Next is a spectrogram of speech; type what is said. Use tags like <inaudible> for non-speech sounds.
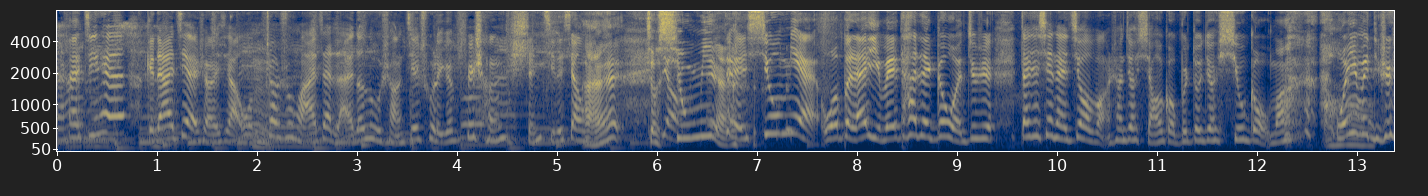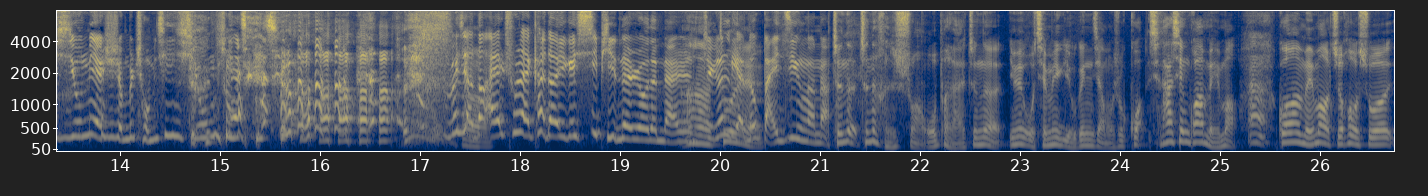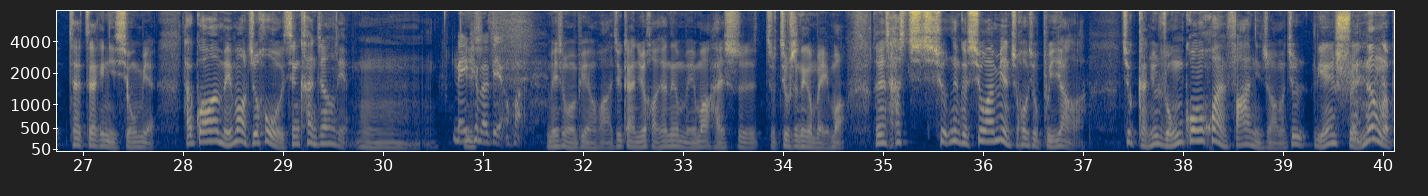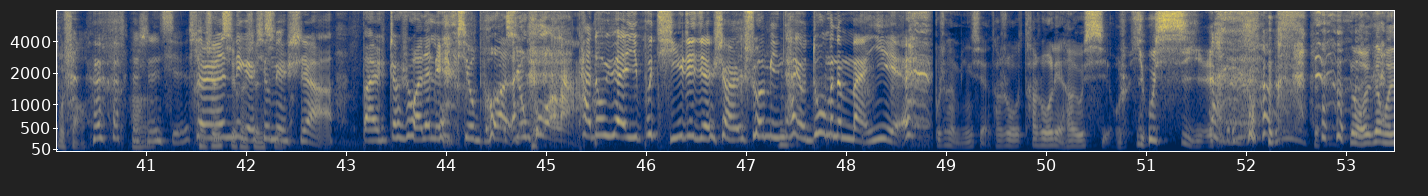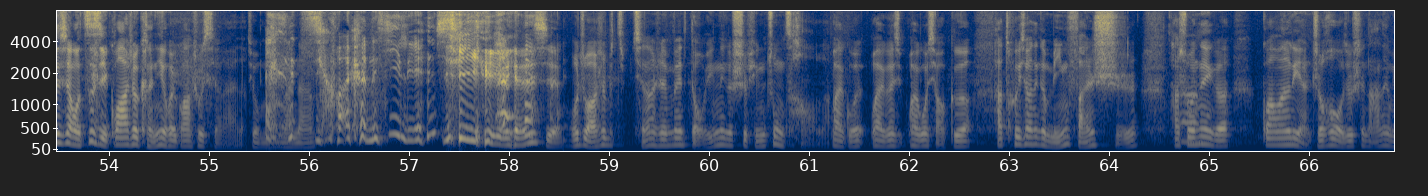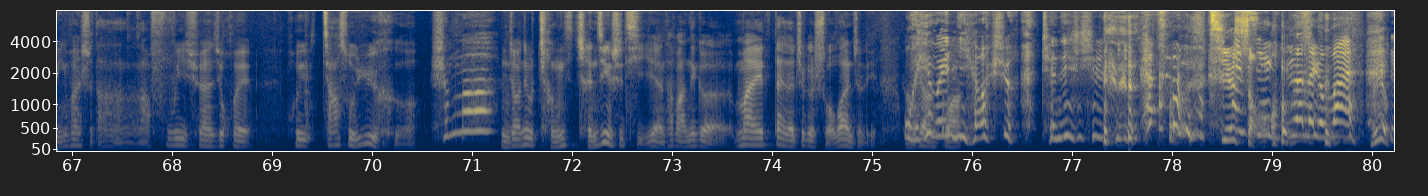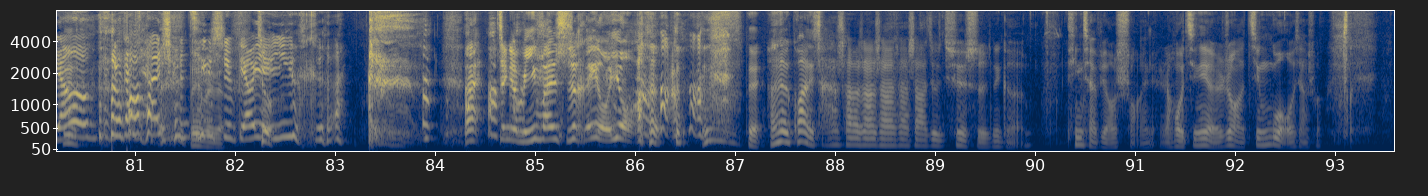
云。哎，今天给大家介绍一下，我们赵淑华在来的路上接触了一个非常神奇的项目，哎，叫修面。对，修面。我本来以为他在跟我，就是大家现在叫网上叫小狗，不是都叫修狗吗？<laughs> 我以为你说修面是什么重庆修面，<laughs> 没想到哎，出来看到一个细皮嫩肉的男人，整个脸都白净了呢。真的，真的很爽。我本来真的，因为我前面有跟你讲，我说刮，他先刮眉毛，嗯，刮完眉毛之后说再再给你修面。他刮完眉毛之后，我先看这张脸，嗯。嗯，没什么变化，没什么变化，就感觉好像那个眉毛还是就就是那个眉毛，但是他修那个修完面之后就不一样了。就感觉容光焕发，你知道吗？就脸水嫩了不少，<laughs> 很神奇。虽然那个修面师啊，把赵世华的脸修破了，修破了，<laughs> 他都愿意不提这件事儿，说明他有多么的满意。<laughs> 不是很明显，他说他说我脸上有血，我说有血。那我那我就想我自己刮的时候肯定也会刮出血来的，就慢慢的。自己刮可能一脸血，一脸血。我主要是前段时间被抖音那个视频种草了，外国外国外国小哥他推销那个明矾石，他说那个。刮完脸之后，就是拿那个明矾石打打打打敷一圈，就会会加速愈合。什么？你知道那种沉沉浸式体验？他把那个麦戴在这个手腕这里。我以为你要说 <laughs> 沉浸式 <laughs> 切手，先割了个麦，<laughs> 然后给大家沉浸式表演愈合。哎，这个明矾石很有用。对，然后刮里沙沙沙沙沙沙，就确实那个听起来比较爽一点。然后今天也是正好经过，我想说。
